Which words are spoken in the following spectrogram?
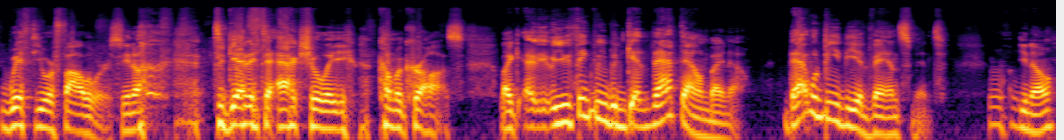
with your followers, you know, to get it to actually come across. Like uh, you think we would get that down by now. That would be the advancement, you know,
